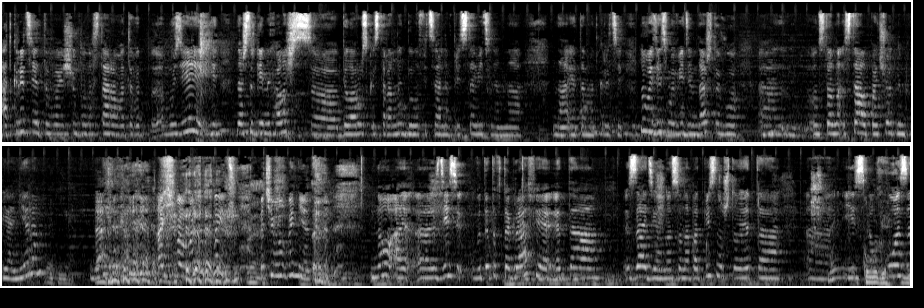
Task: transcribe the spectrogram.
Открытие этого еще было старого этого э, музея, и наш Сергей Михайлович с э, белорусской стороны был официальным представителем на на этом открытии. Ну вот здесь мы видим, да, что его э, он стал, стал почетным пионером. Да? А чего может быть? Почему бы нет? Ну, а, а здесь вот эта фотография, это сзади у нас она подписана, что это а, из колхоза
